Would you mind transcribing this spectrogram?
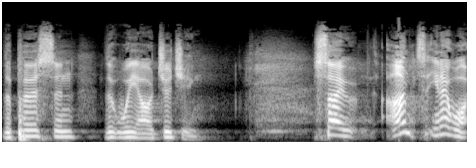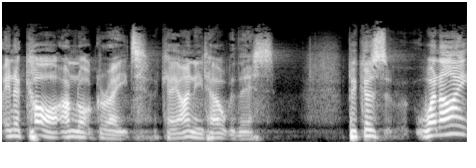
the person that we are judging. So, I'm, t- you know what, in a car, I'm not great. Okay, I need help with this. Because when I,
